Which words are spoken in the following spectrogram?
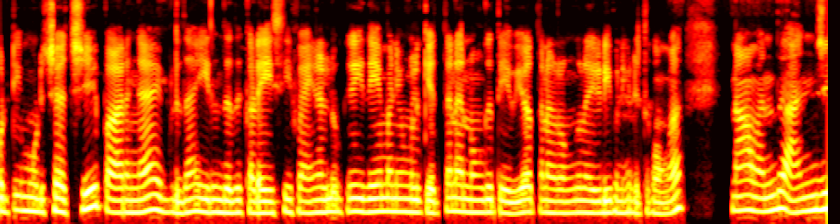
ஒட்டி முடிச்சாச்சு. பாருங்கள் இப்படி தான் இருந்தது கடைசி ஃபைனல் லுக்கு இதே மாதிரி உங்களுக்கு எத்தனை நொங்கு தேவையோ அத்தனை நொங்கு ரெடி பண்ணி எடுத்துக்கோங்க. நான் வந்து அஞ்சு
